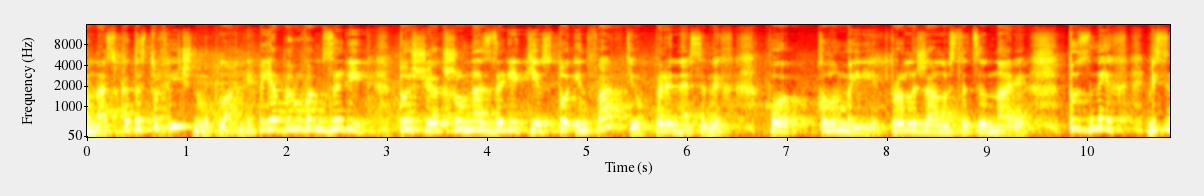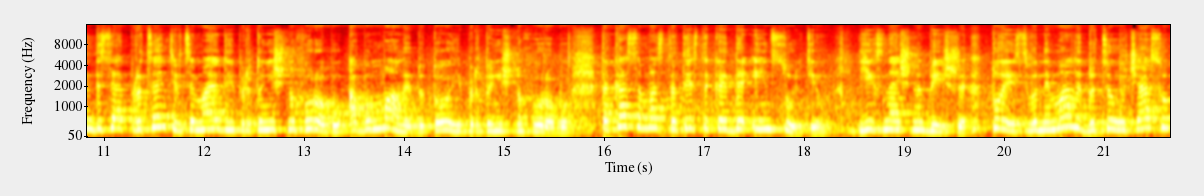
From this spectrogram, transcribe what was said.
у нас в катастрофічному плані. Я беру вам за рік, то що якщо в нас за рік є 100 інфарктів, перенесених по Коломиї, пролежало в стаціонарі, то з них 80% це мають гіпертонічну хворобу або мали до того гіпертонічну хворобу. Така сама статистика йде і інсультів, їх значно більше. Тобто вони мали до цього часу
